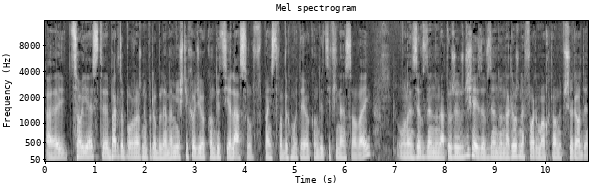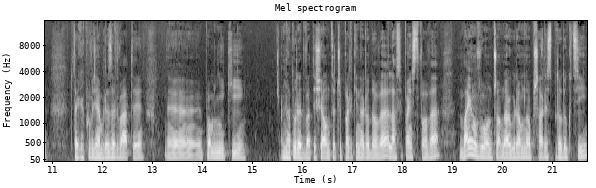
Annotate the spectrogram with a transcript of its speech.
E, Co jest bardzo poważnym problemem, jeśli chodzi o kondycję lasów państwowych, mówię tutaj o kondycji finansowej, e, ze względu na to, że już dzisiaj ze względu na różne formy ochrony przyrody, tak jak powiedziałem, rezerwaty, e, pomniki, Naturę 2000 czy parki narodowe, lasy państwowe mają wyłączone ogromne obszary z produkcji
